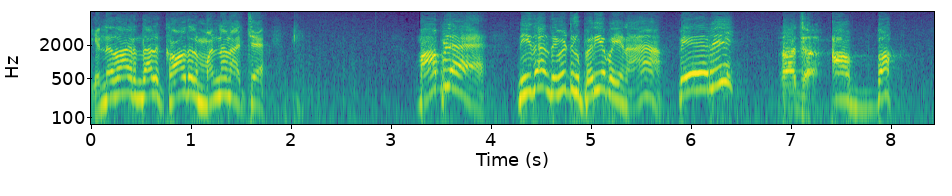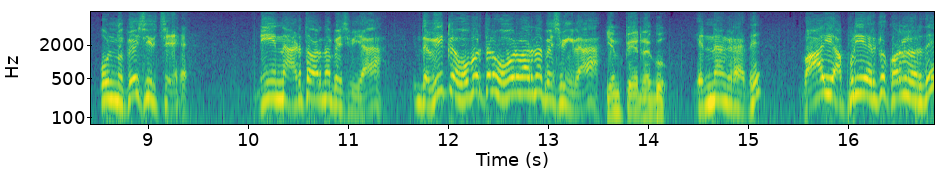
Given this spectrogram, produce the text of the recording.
என்னதான் இருந்தாலும் காதல் மன்னனாச்சே. மாப்பிள்ள நீ தான் இந்த வீட்டுக்கு பெரிய பையனா? பேரு? ராஜா. அப்பா ஒண்ணு பேசிருச்சு. நீ என்ன அடுத்த வாரம் தான் பேசுவியா? இந்த வீட்டுல ஒவ்வொருத்தரும் ஒவ்வொரு வாரம் தான் பேசுவீங்களா? என் பேர் ரகு. என்னங்கிறாது வாய் அப்படியே இருக்கு குரல் வருது?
